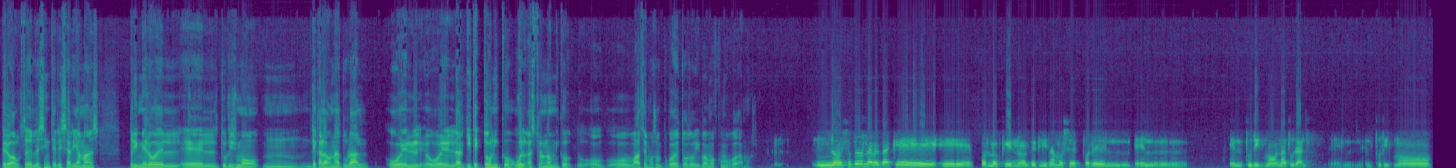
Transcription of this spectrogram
Pero a ustedes les interesaría más primero el, turismo mm, de calado natural, o el, o el arquitectónico o el gastronómico o, hacemos un poco de todo y vamos como podamos? Nosotros la verdad que eh, por lo que nos declinamos es por el, el, turismo natural, el, turismo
